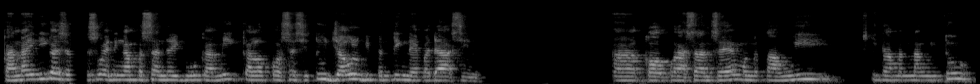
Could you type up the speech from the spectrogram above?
Karena ini kan sesuai dengan pesan dari guru kami kalau proses itu jauh lebih penting daripada hasil. Uh, kalau perasaan saya mengetahui kita menang itu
